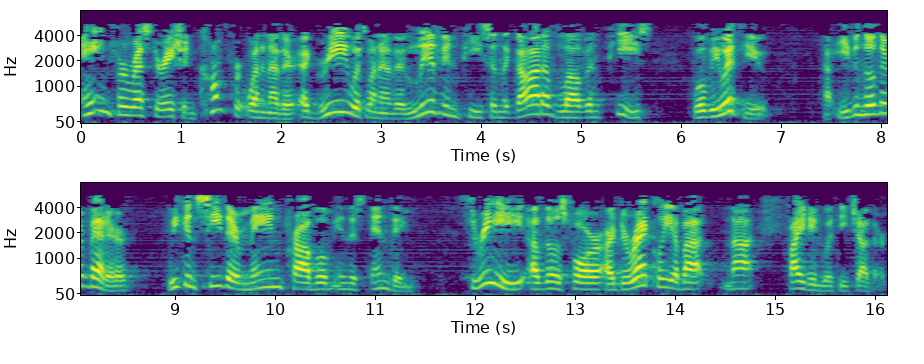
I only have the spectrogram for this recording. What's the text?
Aim for restoration. Comfort one another. Agree with one another. Live in peace, and the God of love and peace will be with you. Now, even though they're better, we can see their main problem in this ending. Three of those four are directly about not fighting with each other.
